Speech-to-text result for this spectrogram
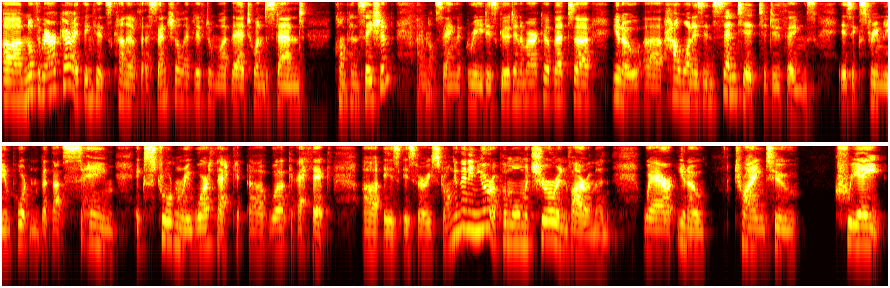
Um, North America, I think it's kind of essential. I've lived and worked there to understand compensation. I'm not saying that greed is good in America, but uh, you know uh, how one is incented to do things is extremely important. But that same extraordinary work ethic, uh, work ethic uh, is is very strong. And then in Europe, a more mature environment where you know trying to create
